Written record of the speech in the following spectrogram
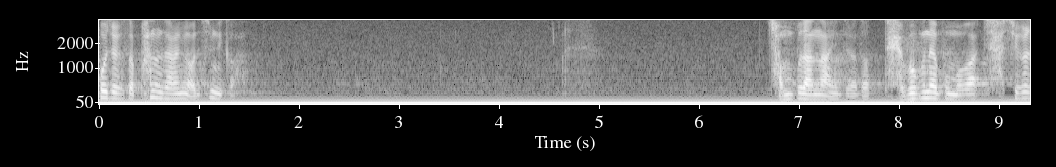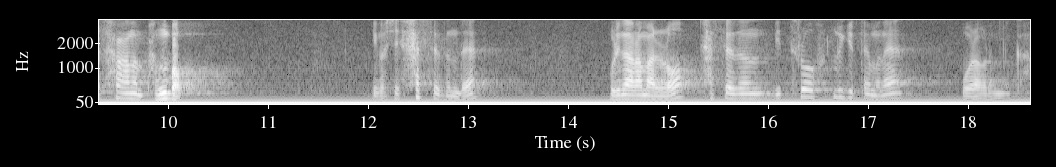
호적에서 파는 사람이 어디 있습니까? 전부 다는 아니더라도 대부분의 부모가 자식을 사랑하는 방법 이것이 햇세드인데 우리나라 말로 햇세드는 밑으로 흐르기 때문에 뭐라 그럽니까?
